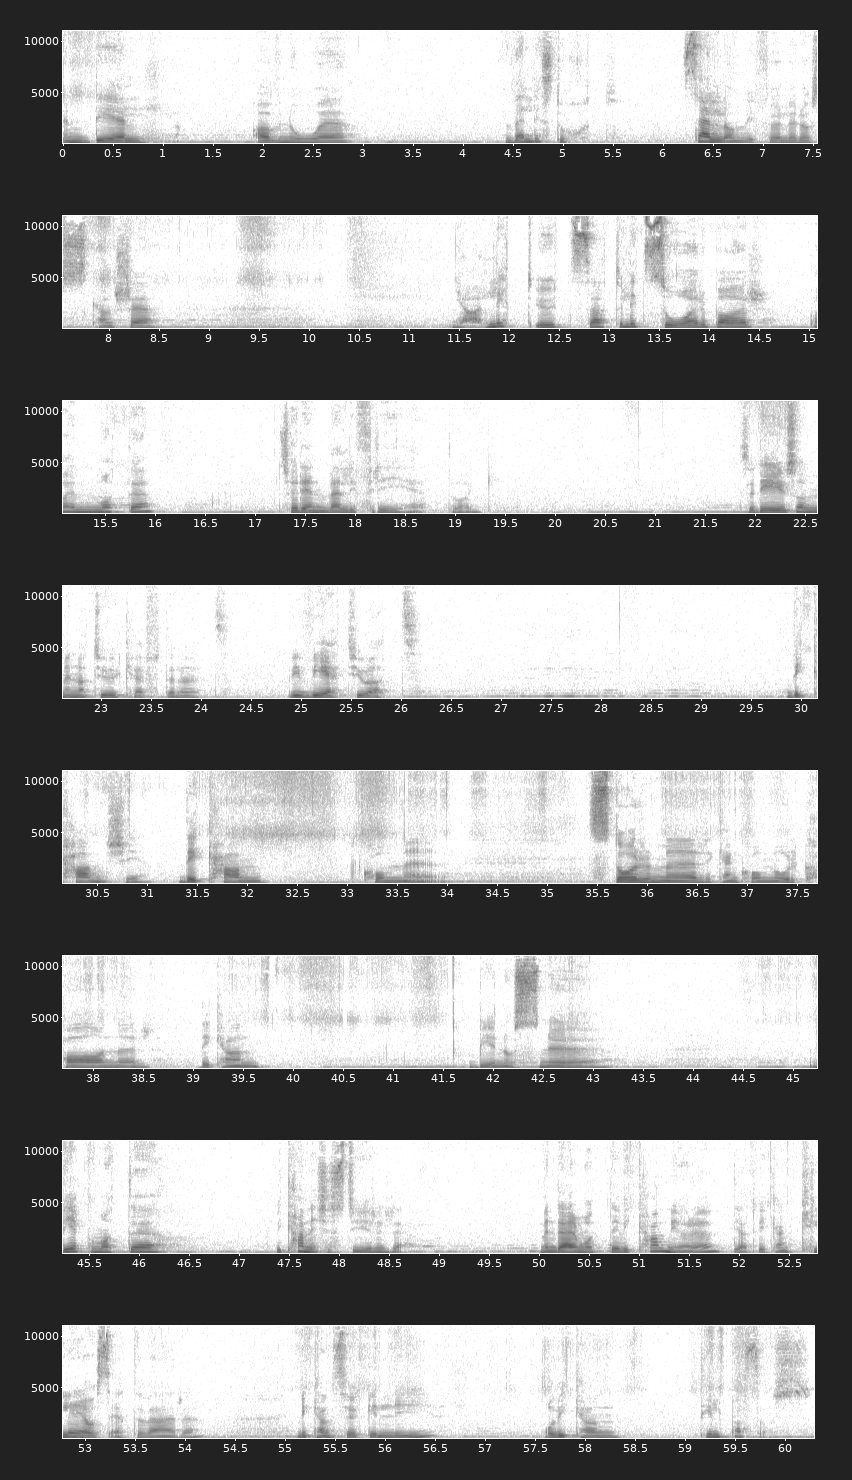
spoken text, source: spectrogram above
en del av noe veldig stort. Selv om vi føler oss kanskje ja, litt utsatt og litt sårbar på en måte, så er det en veldig frihet òg. Så det er jo sånn med naturkrefter at vi vet jo at Det kan skje. Det kan komme stormer, det kan komme orkaner. Det kan begynne å snø. Vi er på en måte Vi kan ikke styre det. Men derimot, det vi kan gjøre, det er at vi kan kle oss etter været. Vi kan søke ly, og vi kan tilpasse oss.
